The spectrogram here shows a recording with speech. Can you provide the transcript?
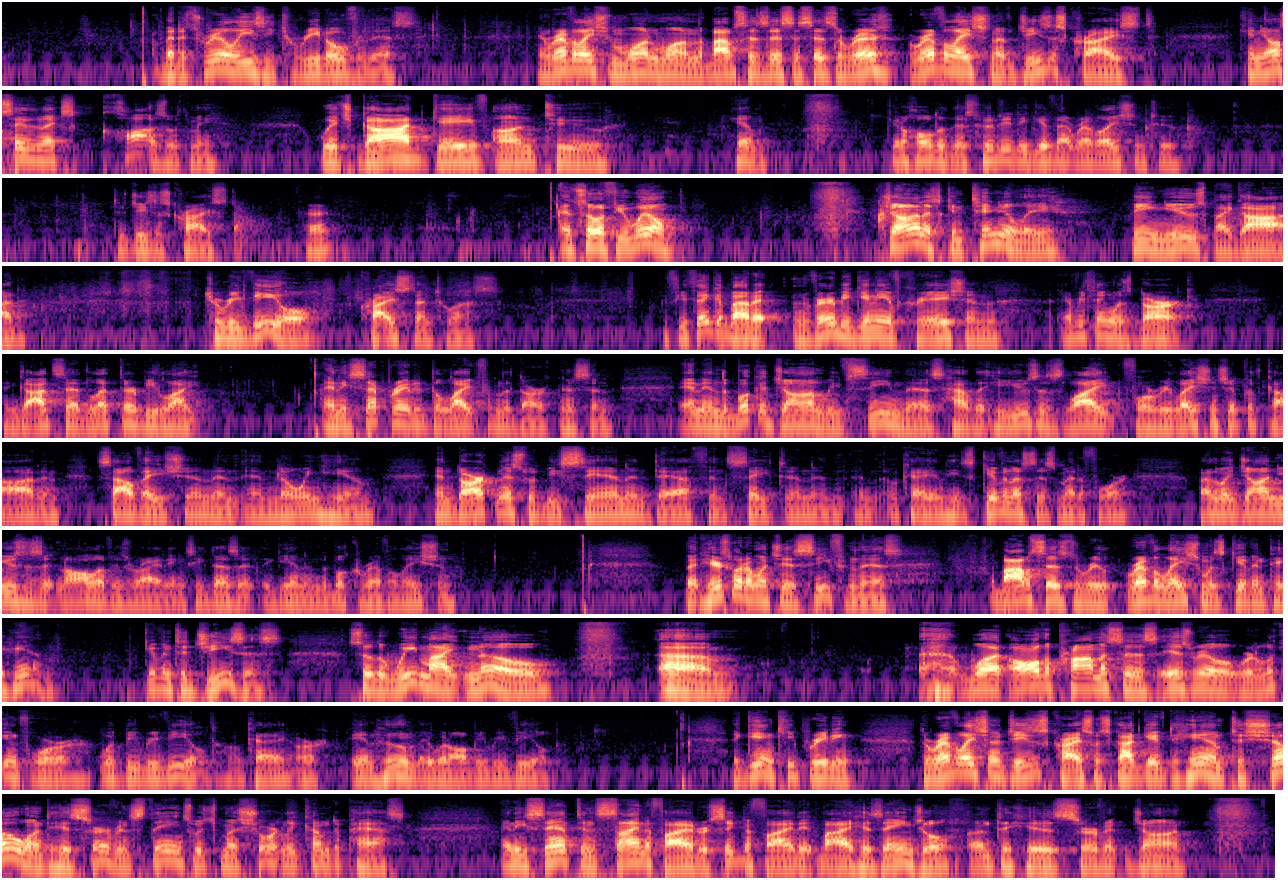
But it's real easy to read over this. In Revelation 1 1, the Bible says this it says, The re- revelation of Jesus Christ. Can you all say the next clause with me? Which God gave unto him. Get a hold of this. Who did he give that revelation to? To Jesus Christ. Okay? And so, if you will, John is continually being used by God to reveal Christ unto us. If you think about it, in the very beginning of creation, everything was dark, and God said, Let there be light. And He separated the light from the darkness. And, and in the book of John, we've seen this how that He uses light for relationship with God and salvation and, and knowing Him. And darkness would be sin and death and Satan. And, and okay, and He's given us this metaphor. By the way, John uses it in all of his writings. He does it again in the book of Revelation. But here's what I want you to see from this the Bible says the re- revelation was given to him, given to Jesus, so that we might know um, what all the promises Israel were looking for would be revealed, okay, or in whom they would all be revealed. Again, keep reading the revelation of Jesus Christ, which God gave to him to show unto his servants things which must shortly come to pass. And he sent and signified or signified it by his angel unto his servant John.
